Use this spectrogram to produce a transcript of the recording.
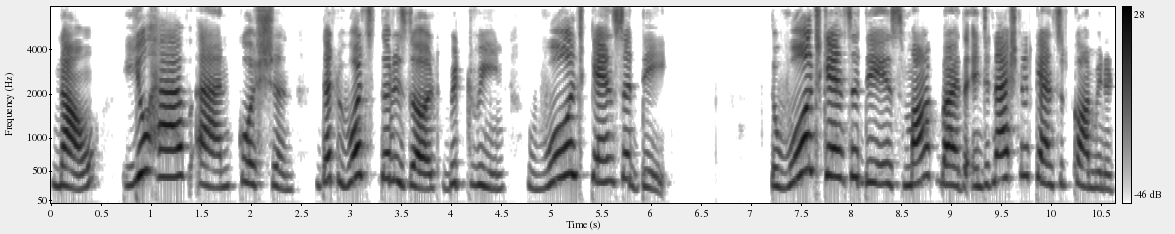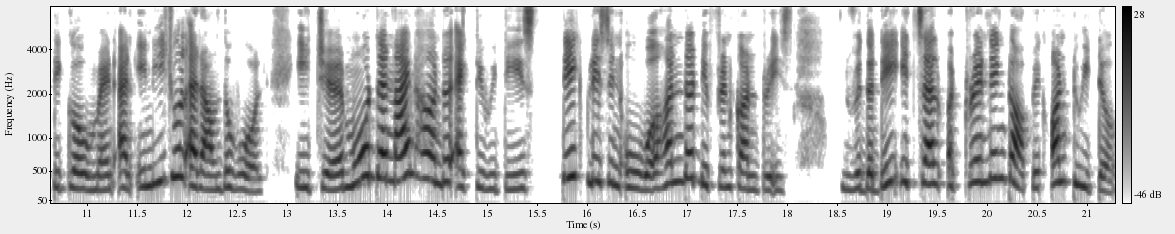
Now, you have an question that what's the result between World Cancer Day? The World Cancer Day is marked by the international cancer community, government, and individual around the world. Each year, more than 900 activities take place in over 100 different countries, with the day itself a trending topic on Twitter.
